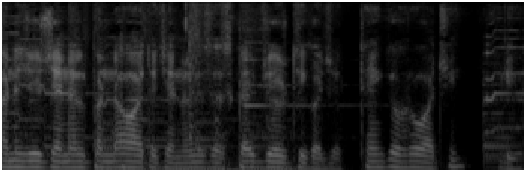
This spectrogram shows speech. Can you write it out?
અને જો ચેનલ પર ન હોય તો ચેનલને સબસ્ક્રાઈબ જરૂરથી કરજો. Thank you for watching video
